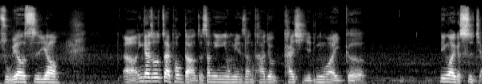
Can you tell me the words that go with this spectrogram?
主要是要，啊，应该说在 Polkadot 的商业应用面上，它就开启了另外一个另外一个视角。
